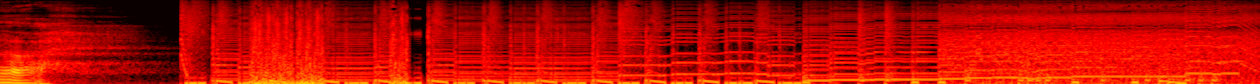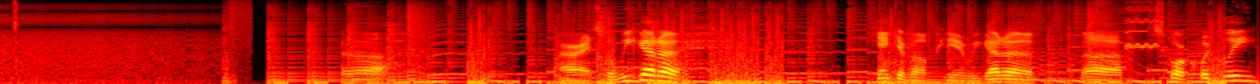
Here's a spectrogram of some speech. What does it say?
Uh. Alright, so we gotta... Can't give up here. We gotta uh, score quickly,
